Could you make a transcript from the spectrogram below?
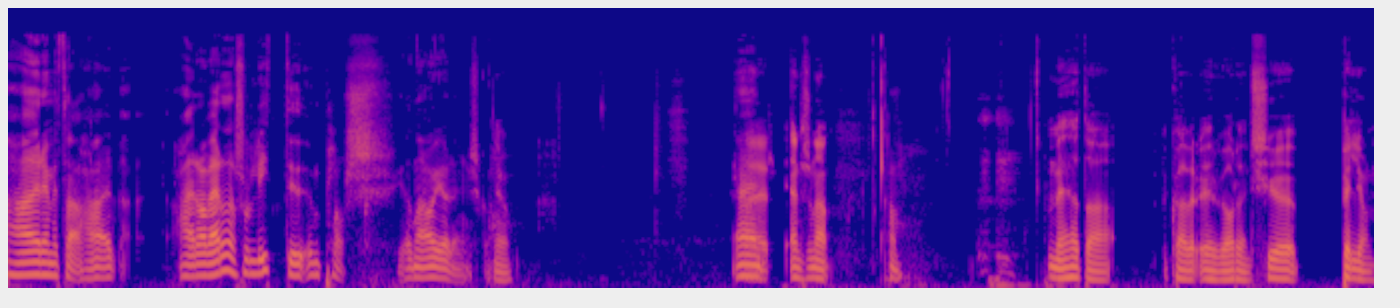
það er einmitt það það er, það er að verða svo lítið um pláss hérna á jörðinni sko Já. en er, en svona Já. Með þetta Hvað er, erum við orðin? 7 biljón.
